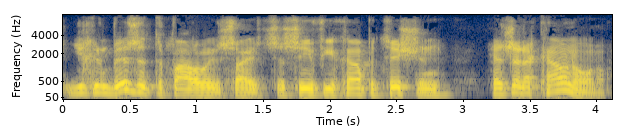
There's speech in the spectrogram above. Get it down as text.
you can visit the following sites to see if your competition has an account on them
